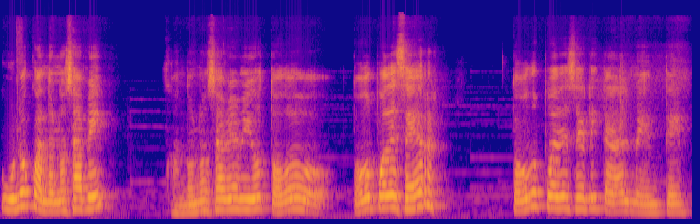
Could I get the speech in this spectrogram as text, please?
uno cuando no sabe, cuando no sabe, amigo, todo, todo puede ser. Todo puede ser literalmente.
